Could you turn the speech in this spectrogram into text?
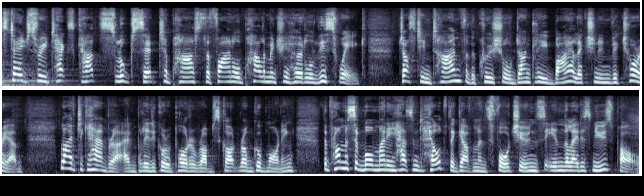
stage three tax cuts look set to pass the final parliamentary hurdle this week, just in time for the crucial Dunkley by election in Victoria. Live to Canberra and political reporter Rob Scott. Rob, good morning. The promise of more money hasn't helped the government's fortunes in the latest Newspoll.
